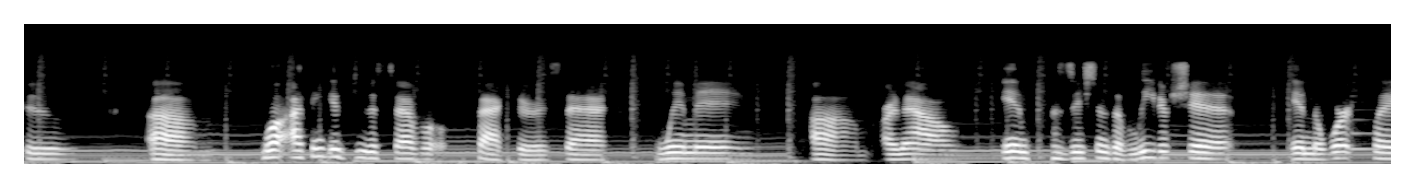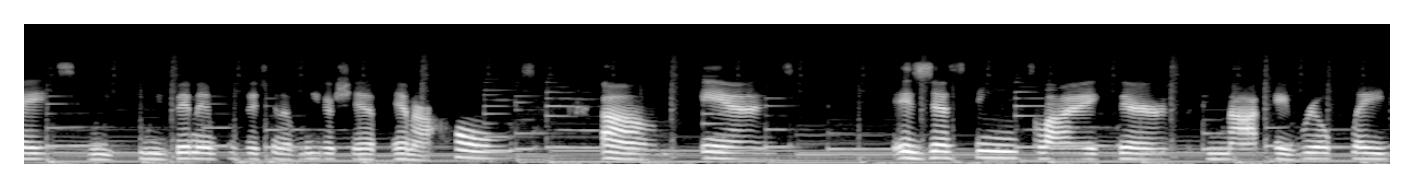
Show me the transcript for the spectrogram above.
to, um, well, I think it's due to several factors that women um, are now in positions of leadership in the workplace. We, we've been in position of leadership in our homes. Um, and it just seems like there's not a real place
